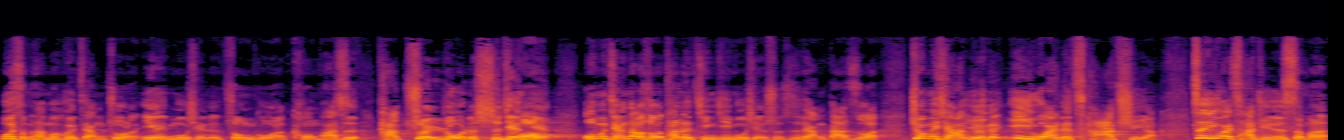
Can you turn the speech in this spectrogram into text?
为什么他们会这样做呢？因为目前的中国啊，恐怕是他最弱的时间点。哦、我们讲到说，他的经济目前损失非常大之外，就没想到有一个意外的插曲啊。这意外插曲是什么呢？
